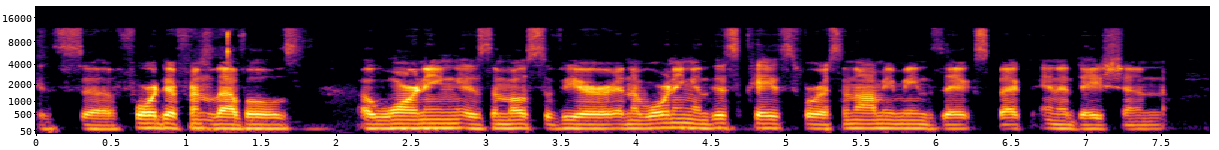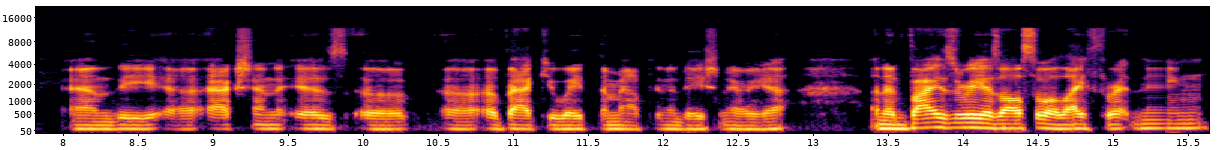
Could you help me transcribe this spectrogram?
it's uh, four different levels. A warning is the most severe, and a warning in this case for a tsunami means they expect inundation, and the uh, action is uh, uh, evacuate the mapped inundation area. An advisory is also a life-threatening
